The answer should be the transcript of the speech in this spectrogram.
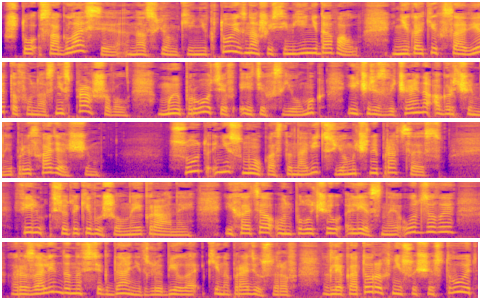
что согласия на съемки никто из нашей семьи не давал, никаких советов у нас не спрашивал. Мы против этих съемок и чрезвычайно огорчены происходящим. Суд не смог остановить съемочный процесс. Фильм все-таки вышел на экраны, и хотя он получил лестные отзывы, Розалинда навсегда не взлюбила кинопродюсеров, для которых не существует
